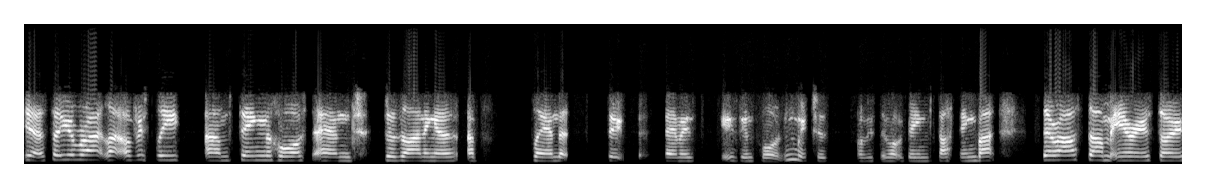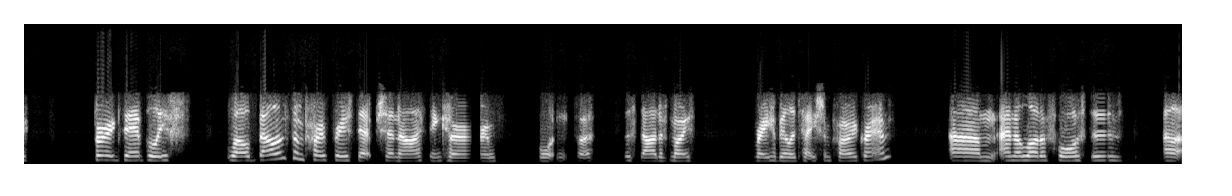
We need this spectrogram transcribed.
yeah. So you're right. Like obviously, um, seeing the horse and designing a, a plan that suits them is, is important, which is obviously what we've been discussing. But there are some areas. So, for example, if well, balance and proprioception, I think, are important for the start of most rehabilitation programs. Um, and a lot of horses are,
